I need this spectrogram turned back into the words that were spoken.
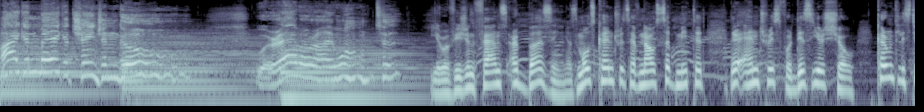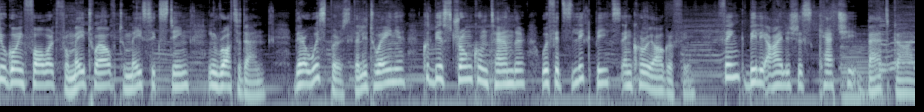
I can make a change and go wherever I want to. Eurovision fans are buzzing as most countries have now submitted their entries for this year's show, currently still going forward from May 12 to May 16 in Rotterdam. There are whispers that Lithuania could be a strong contender with its lick beats and choreography. Think Billie Eilish's catchy Bad Guy.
